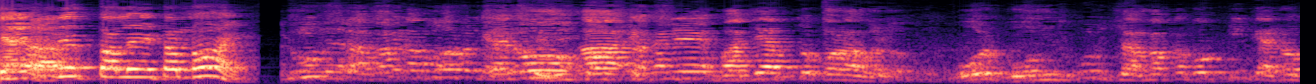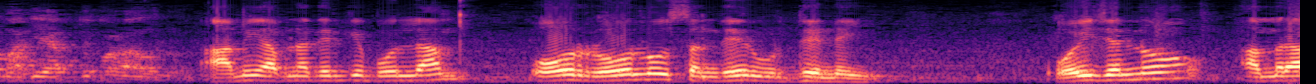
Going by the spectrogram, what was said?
গ্যাংরেপ তাহলে এটা নয়। কেন এখানে বাজেয়াপ্ত করা হলো? ওর বন্ধুর জামা কাপড়টি কেন বাজেয়াপ্ত করা হলো? আমি আপনাদেরকে বললাম ওর রোল ও সন্দেহের ঊর্ধ্বে নেই। ওই জন্য আমরা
